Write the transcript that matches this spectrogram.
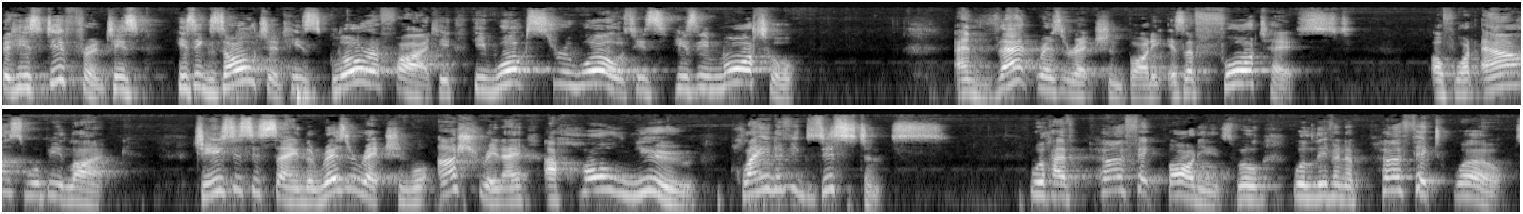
But he's different. He's, he's exalted. He's glorified. He, he walks through walls. He's, he's immortal. And that resurrection body is a foretaste of what ours will be like Jesus is saying the resurrection will usher in a, a whole new plane of existence. We'll have perfect bodies. We'll, we'll live in a perfect world.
